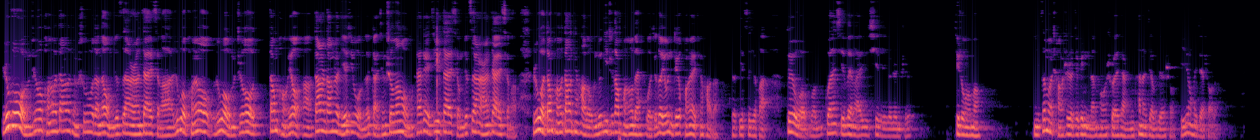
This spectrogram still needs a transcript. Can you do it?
如果我们之后朋友当的挺舒服的，那我们就自然而然在一起了。如果朋友，如果我们之后。当朋友啊，当着当着，也许我们的感情升温了，我们还可以继续在一起，我们就自然而然在一起了。如果当朋友当的挺好的，我们就一直当朋友呗。我觉得有你这个朋友也挺好的。这是第四句话，对我我们关系未来预期的一个认知，记住了吗？你这么尝试着就跟你男朋友说一下，你看他接不接受？一定会接受的，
